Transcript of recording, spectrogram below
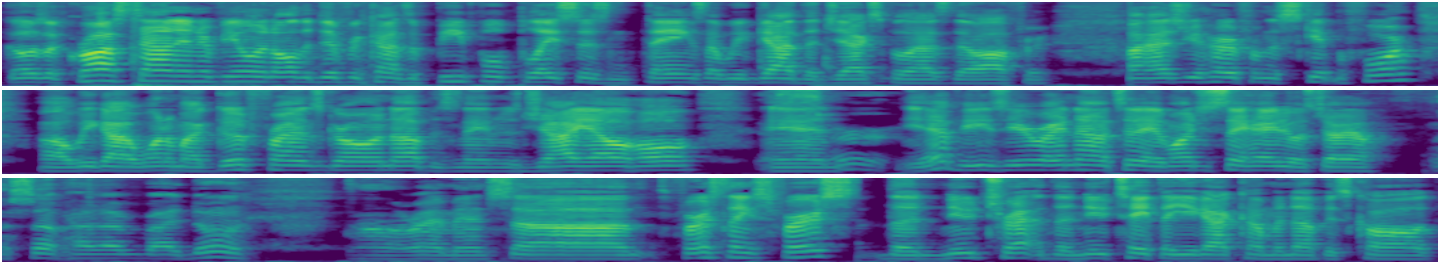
goes across town, interviewing all the different kinds of people, places, and things that we got that Jacksonville has to offer. Uh, as you heard from the skit before, uh, we got one of my good friends growing up. His name is Jyel Hall, and sir. yep, he's here right now today. Why don't you say hey to us, Jyel? What's up? How's everybody doing? All right, man. So uh, first things first, the new track, the new tape that you got coming up is called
